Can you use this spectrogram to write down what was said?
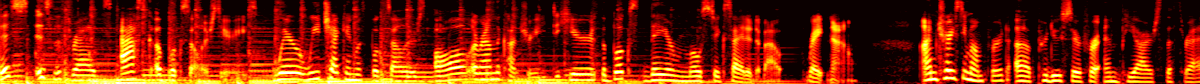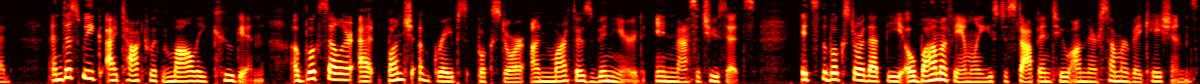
This is the Threads Ask a Bookseller series, where we check in with booksellers all around the country to hear the books they are most excited about right now. I'm Tracy Mumford, a producer for NPR's The Thread, and this week I talked with Molly Coogan, a bookseller at Bunch of Grapes bookstore on Martha's Vineyard in Massachusetts. It's the bookstore that the Obama family used to stop into on their summer vacations,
